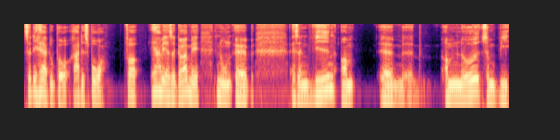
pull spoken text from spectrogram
så er det her, du er på rette spor. For her har vi altså at gøre med nogle, øh, altså en viden om, øh, om noget, som vi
